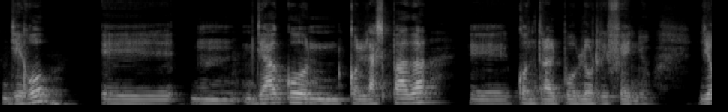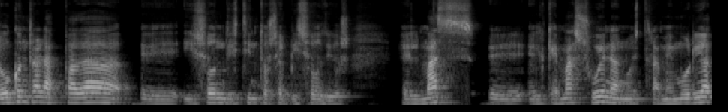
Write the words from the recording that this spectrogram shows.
llegó eh, mm, ya con, con la espada eh, contra el pueblo rifeño. Llegó contra la espada y son distintos episodios. El, más, el que más suena en nuestra memoria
